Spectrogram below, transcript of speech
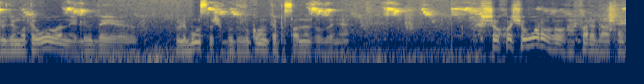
Люди мотивовані, люди в будь-якому випадку будуть виконувати поставлене завдання. Що хочу ворогу передати.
